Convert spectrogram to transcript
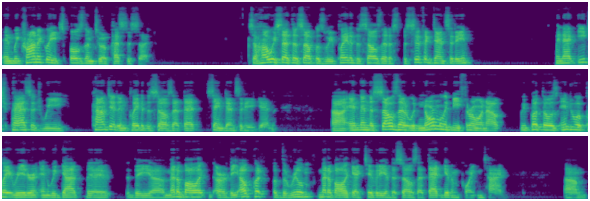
and we chronically exposed them to a pesticide. So how we set this up is we plated the cells at a specific density and at each passage, we counted and plated the cells at that same density again. Uh, and then the cells that would normally be thrown out, we put those into a plate reader and we got the the uh, metabolic or the output of the real metabolic activity of the cells at that given point in time. Um,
